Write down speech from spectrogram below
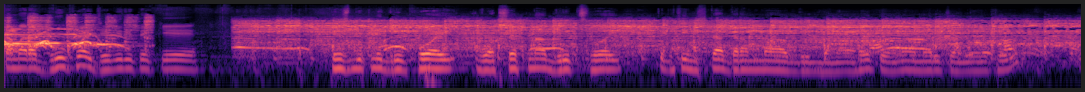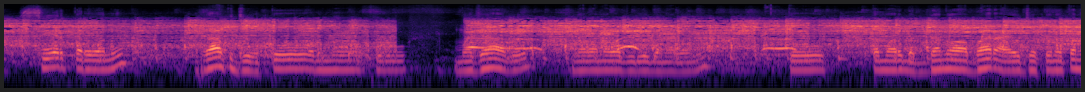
તમારા ગ્રુપ હોય જેવી રીતે કે ફેસબુકનું ગ્રુપ હોય વોટ્સએપના ગ્રુપ્સ હોય, કે પછી ઇન્સ્ટાગ્રામમાં ગ્રુપ બનાવ્યા હોય, તો એમાં અમારી ચેનલને થોડું શેર કરવાનું રાખજો. તો અમને થોડું મજા આવે નવા નવા વીડિયો બનાવવાની. તો તમારો બધાનો આભાર. આયોજકોનો પણ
